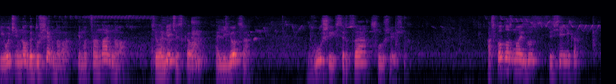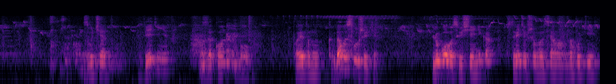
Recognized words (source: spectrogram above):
И очень много душевного, эмоционального, человеческого льется в уши и в сердца слушающих. А что должно из уст священника звучать? Ведение, закон Бога. Поэтому, когда вы слушаете любого священника, встретившегося вам на пути,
